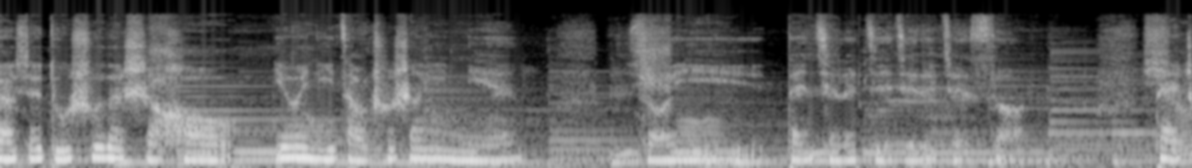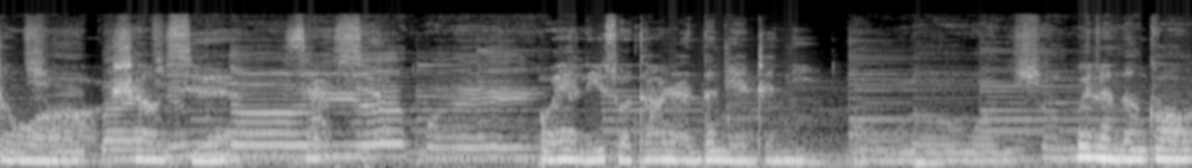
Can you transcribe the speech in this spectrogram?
小学读书的时候，因为你早出生一年，所以担起了姐姐的角色，带着我上学、下学。我也理所当然的黏着你。为了能够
